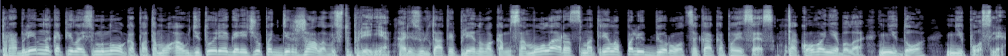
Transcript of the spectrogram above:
Проблем накопилось много, потому аудитория горячо поддержала выступление. А результаты пленума комсомола рассмотрела Политбюро ЦК КПСС. Такого не было ни до, ни после.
